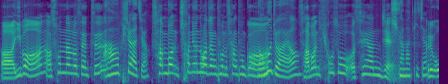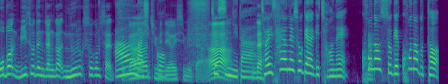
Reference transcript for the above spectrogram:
어, 2번, 어, 손난 로 세트. 아우, 필요하죠. 3번, 천연 화장품 상품권. 너무 좋아요. 4번, 효소 세안제. 기가 막히죠. 그리고 5번 미소 된장과 누룩 소금 세트가 아우. 준비되어 있습니다. 좋습니다. 네. 저희 사연을 소개하기 전에 코너 속의 코너부터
